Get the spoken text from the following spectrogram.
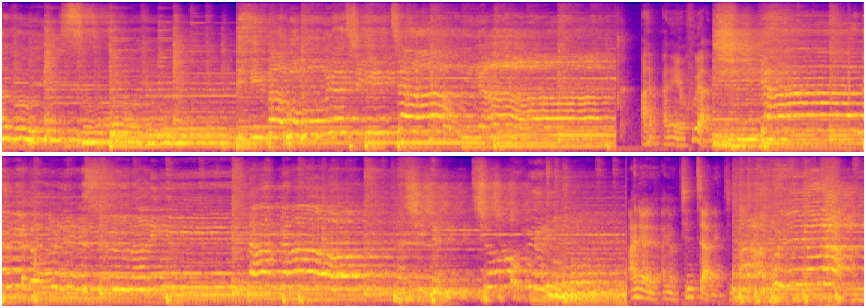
하고 있어요 이 바보야 진짜야 아, 아니에요. 후회 안 시간을 돌릴 수만 있다면 다시 예전으로 아니요 아니요 아니요. 진짜 안 해요. 진짜 다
